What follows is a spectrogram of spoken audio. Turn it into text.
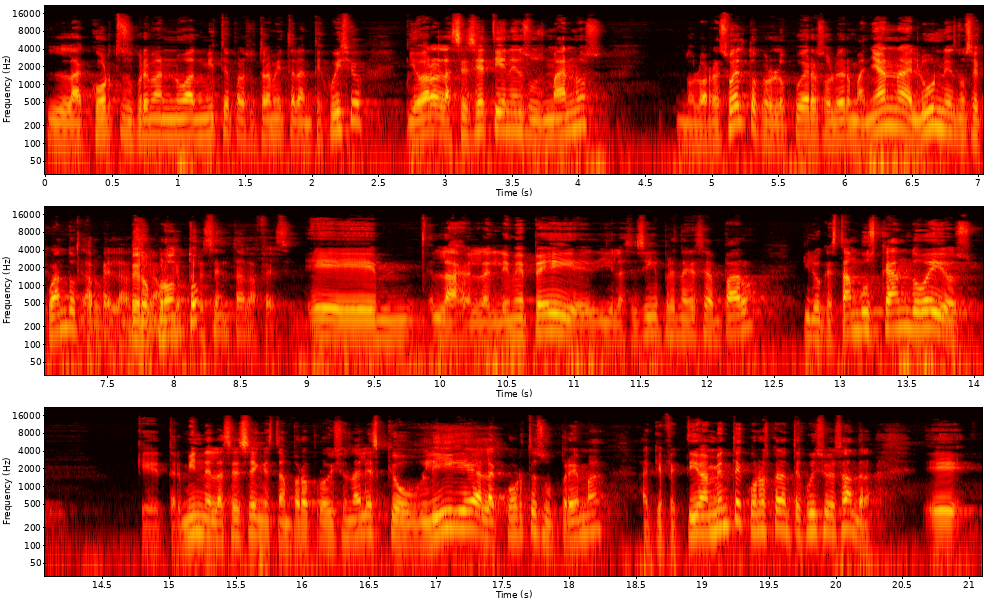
la Corte Suprema no admite para su trámite el antejuicio y ahora la CC tiene en sus manos no lo ha resuelto, pero lo puede resolver mañana, el lunes, no sé cuándo, pero, pronto. presenta la FES. Eh, la, el MP y la CICI presentan ese amparo y lo que están buscando ellos, que termine la CC en este amparo provisional, es que obligue a la Corte Suprema a que efectivamente conozca el antejuicio de Sandra. Eh,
